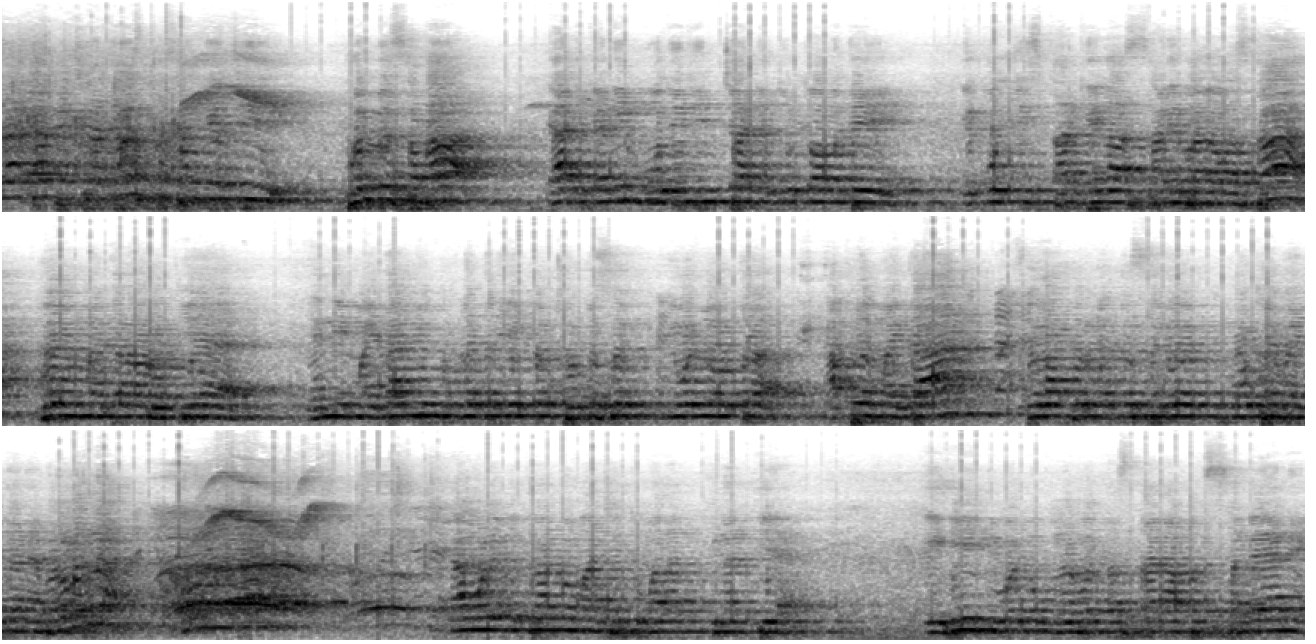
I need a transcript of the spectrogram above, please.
लाखापेक्षा जास्त संख्येची भव्य सभा या ठिकाणी मोदीजींच्या नेतृत्वामध्ये एकोणतीस तारखेला साडेबारा वाजता गोल मैदानावर होती आहे यांनी मैदान मी कुठलं तरी एकदम छोटस निवडलं होतं. आपलं मैदान सोलापूर मधलं सगळं मोठं मैदान आहे. बरोबर ना? त्यामुळे मित्रांनो माझी तुम्हाला विनंती आहे की ही निवडणूक लढवत असताना आपण सगळ्याने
